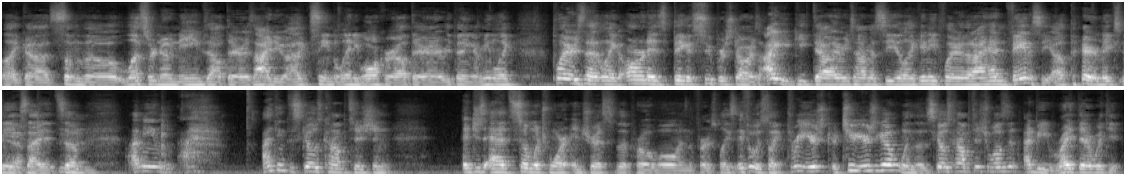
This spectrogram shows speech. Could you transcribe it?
like uh, some of the lesser known names out there as I do. I like seeing Delanie Walker out there and everything. I mean, like players that like aren't as big as superstars. I get geeked out every time I see like any player that I had in fantasy out there. It makes me Yeah. excited. So, Mhm. I mean, I, I think the skills competition it just adds so much more interest to the Pro Bowl in the first place. If it was like three years or two years ago when the skills competition wasn't, I'd be right there with you.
